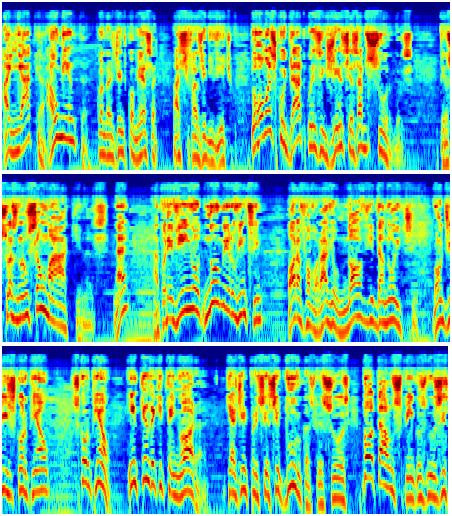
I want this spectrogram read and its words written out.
A nhaca aumenta quando a gente começa a se fazer de vítima. No romance, cuidado com exigências absurdas. Pessoas não são máquinas, né? A Corevinho, número 25, hora favorável, nove da noite. Bom dia, escorpião. Escorpião, entenda que tem hora que a gente precisa ser duro com as pessoas, botar os pingos nos is.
